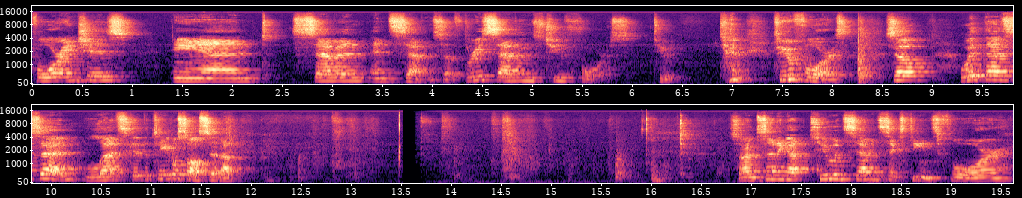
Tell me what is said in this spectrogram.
four inches and seven and seven. So three sevens, two fours, two, two fours. So with that said, let's get the table saw set up. So I'm setting up two and seven sixteenths for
